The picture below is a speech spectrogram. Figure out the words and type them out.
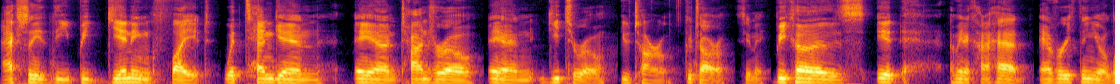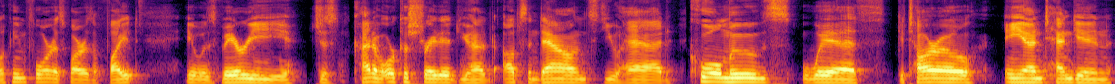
actually the beginning fight with Tengen and Tanjiro and Gitaro. Yutaro. Gutaro, excuse me. Because it, I mean, it kind of had everything you're looking for as far as a fight. It was very just kind of orchestrated. You had ups and downs. You had cool moves with Gitaro and Tengen,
